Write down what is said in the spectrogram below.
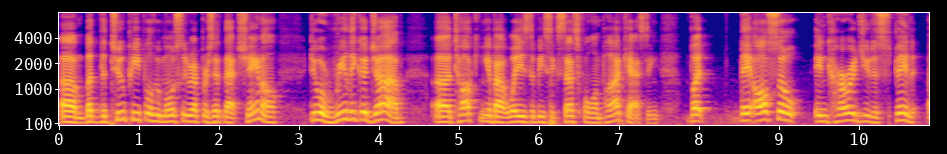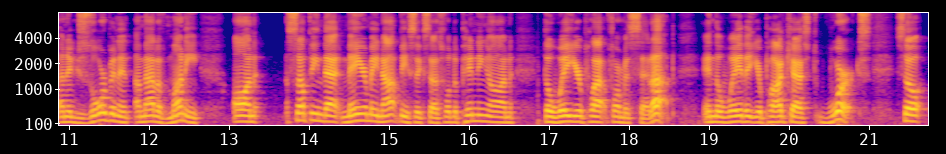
Um, but the two people who mostly represent that channel do a really good job uh, talking about ways to be successful in podcasting. But they also encourage you to spend an exorbitant amount of money on something that may or may not be successful depending on the way your platform is set up and the way that your podcast works. So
